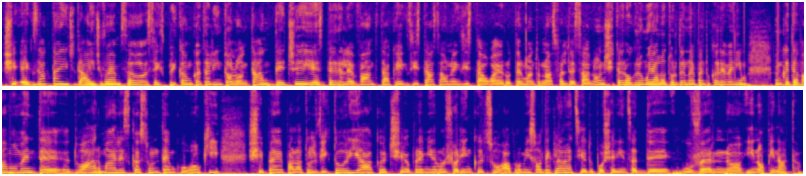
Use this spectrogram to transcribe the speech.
Și exact aici, de aici voiam să, să explicăm, Cătălin Tolontan, de ce este relevant dacă exista sau nu exista o aerotermă într-un astfel de salon și te rog, rămâi alături de noi pentru că revenim în câteva momente doar, mai ales că suntem cu ochii și pe Palatul Victoria, căci premierul Florin Câțu a promis o declarație după o ședință de guvern uh, inopinată.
